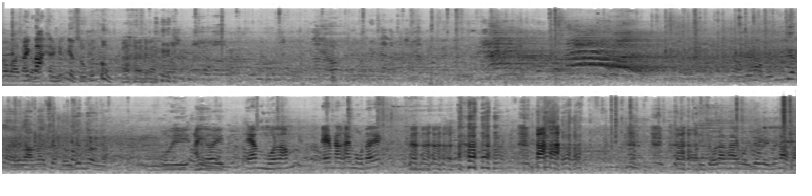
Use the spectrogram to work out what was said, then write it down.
sau ba trận đánh đấu. bại ở những điểm số cuối cùng Thiết lại làm lại chuyện đấu duyên nợ nhỉ? ôi anh ơi em muốn lắm em đang 21 đấy Tỷ số đang hai một riêng về Nguyễn Học à?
